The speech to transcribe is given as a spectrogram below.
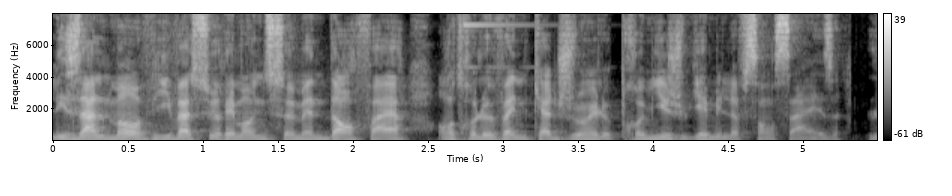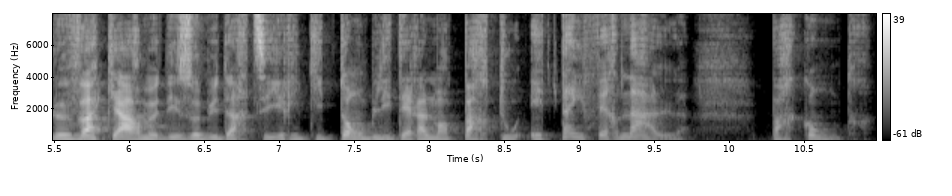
les Allemands vivent assurément une semaine d'enfer entre le 24 juin et le 1er juillet 1916. Le vacarme des obus d'artillerie qui tombent littéralement partout est infernal. Par contre,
